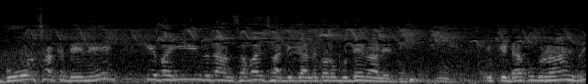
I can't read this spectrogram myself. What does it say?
ਬੋਲ ਸਕਦੇ ਨੇ ਕਿ ਭਾਈ ਵਿਧਾਨ ਸਭਾ 'ਚ ਸਾਡੀ ਗੱਲ ਕਰੋ ਬੁੱਢੇ ਨਾਲੇ ਦੀ। ਇਹ ਕਿੱਡਾ ਕੁ ਗੁਨਾਹ ਹੈ ਬਈ?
